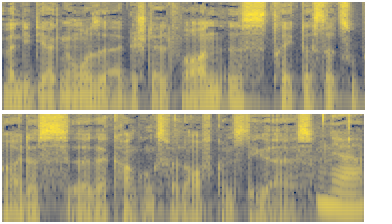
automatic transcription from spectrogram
wenn die Diagnose gestellt worden ist, trägt das dazu bei, dass äh, der Erkrankungsverlauf günstiger ist. Ja.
